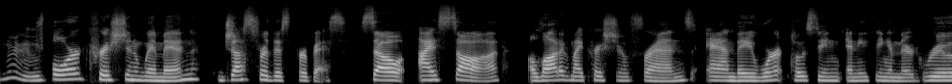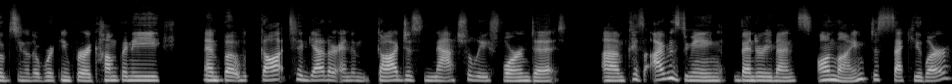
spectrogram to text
mm. for Christian women just for this purpose. So I saw a lot of my Christian friends and they weren't posting anything in their groups. You know, they're working for a company and but we got together and God just naturally formed it. Um, because I was doing vendor events online, just secular.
